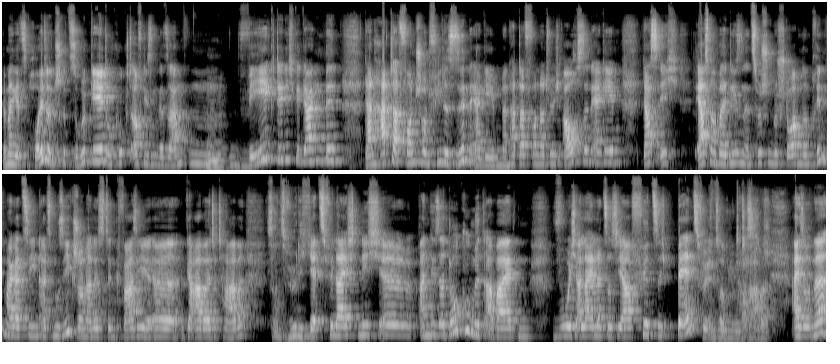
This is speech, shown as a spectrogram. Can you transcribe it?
Wenn man jetzt heute einen Schritt zurückgeht und guckt auf diesen gesamten mhm. Weg, den ich gegangen bin, dann hat davon schon vieles Sinn ergeben. Dann hat davon natürlich auch Sinn ergeben, dass ich erstmal bei diesen inzwischen gestorbenen Printmagazinen als Musikjournalistin quasi äh, gearbeitet habe. Sonst würde ich jetzt vielleicht nicht äh, an dieser Doku mitarbeiten, wo ich allein letztes Jahr 40 Bands für interviewt habe. Also, ne,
